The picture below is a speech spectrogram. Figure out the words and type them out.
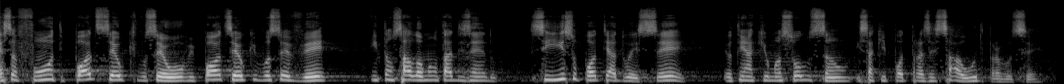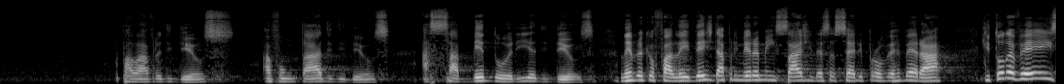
Essa fonte pode ser o que você ouve, pode ser o que você vê. Então Salomão está dizendo: se isso pode te adoecer, eu tenho aqui uma solução. Isso aqui pode trazer saúde para você. A palavra de Deus, a vontade de Deus, a sabedoria de Deus. Lembra que eu falei desde a primeira mensagem dessa série Proverberá, que toda vez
